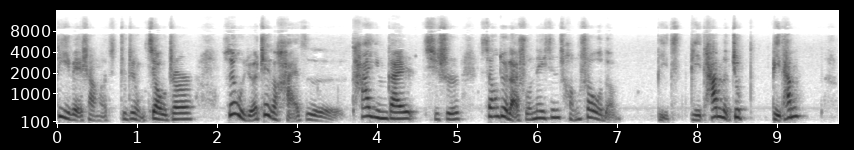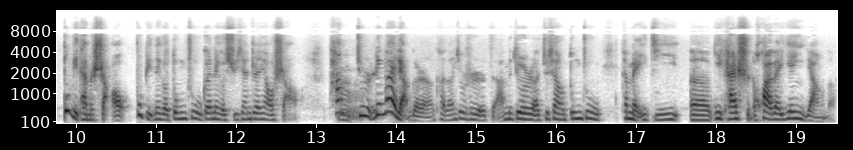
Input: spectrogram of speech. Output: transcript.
地位上的，就这种较真儿。所以我觉得这个孩子他应该其实相对来说内心承受的比比他们就比他们不比他们少，不比那个东柱跟那个徐贤真要少。他们嗯就是另外两个人，可能就是咱们就是就像东柱他每一集呃一开始的话外音一样的，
